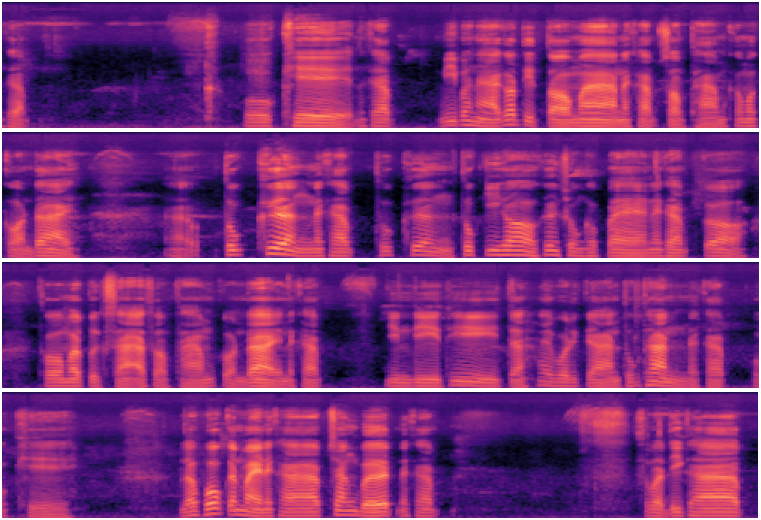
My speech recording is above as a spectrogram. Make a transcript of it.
นะครับโอเคนะครับมีปัญหาก็ติดต่อมานะครับสอบถามเข้ามาก่อนได้ทุกเครื่องนะครับทุกเครื่องทุกยี่ห้อเครื่องชงกาแฟนะครับ ก็โทรมาปรึกษาสอบถามก่อนได้นะครับ ยินดีที่จะให้บริการทุกท่านนะครับโอเค แล้วพบกันใหม่นะครับช่างเบิร์ดนะครับ สวัสดีครับ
